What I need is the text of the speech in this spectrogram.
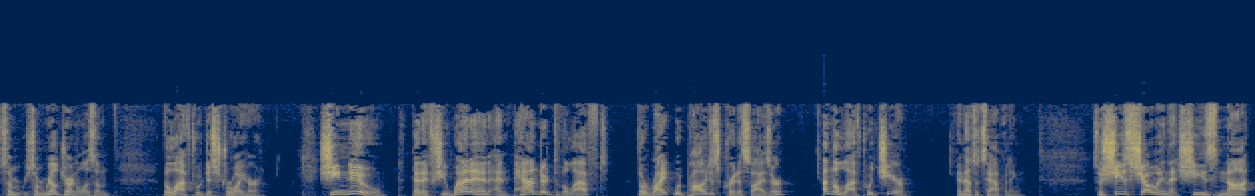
some, some real journalism, the left would destroy her. She knew that if she went in and pandered to the left, the right would probably just criticize her and the left would cheer. And that's what's happening. So she's showing that she's not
